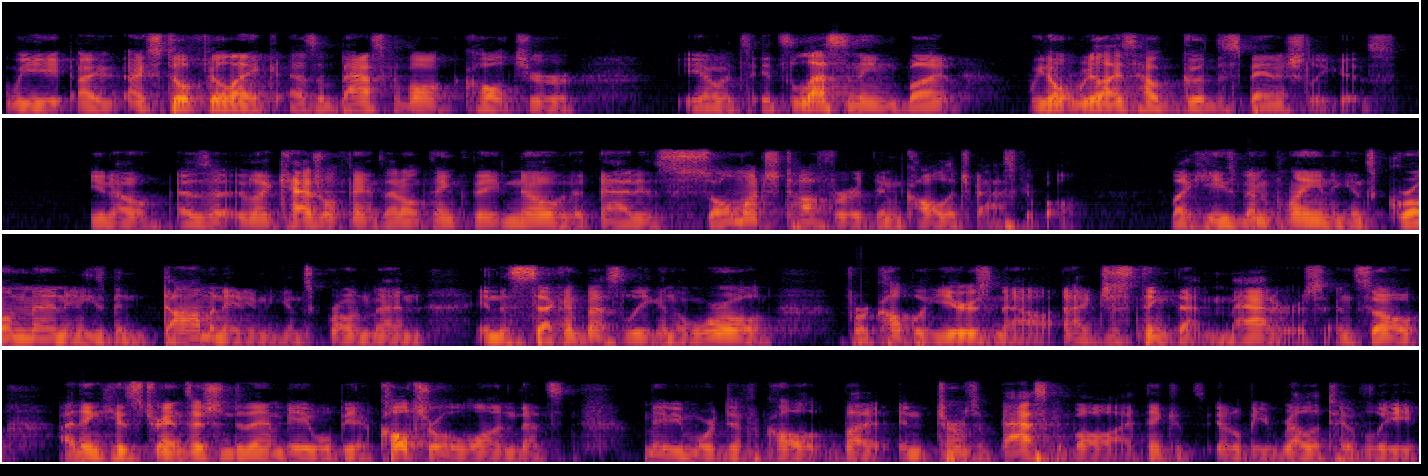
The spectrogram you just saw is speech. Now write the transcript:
we I, I still feel like as a basketball culture, you know, it's it's lessening, but we don't realize how good the Spanish league is. You know, as a like casual fans, I don't think they know that that is so much tougher than college basketball. Like he's been playing against grown men and he's been dominating against grown men in the second best league in the world for a couple of years now, and I just think that matters. And so I think his transition to the NBA will be a cultural one that's maybe more difficult, but in terms of basketball, I think it's, it'll be relatively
